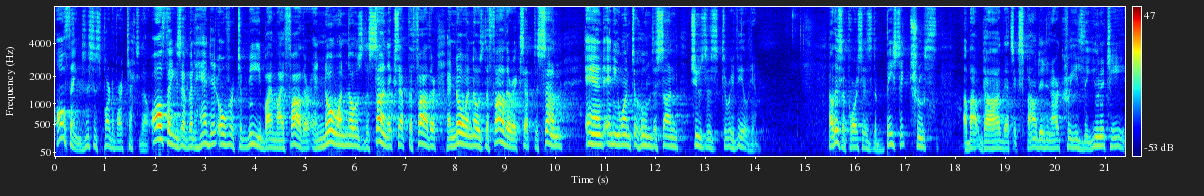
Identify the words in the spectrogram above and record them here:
all things, this is part of our text now, all things have been handed over to me by my Father, and no one knows the Son except the Father, and no one knows the Father except the Son, and anyone to whom the Son chooses to reveal him. Now, this, of course, is the basic truth about God that's expounded in our creeds the unity,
